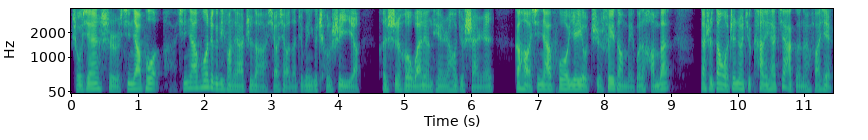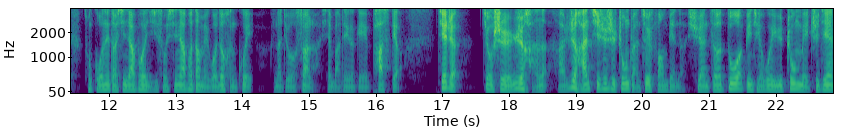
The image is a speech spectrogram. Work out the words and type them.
首先是新加坡啊，新加坡这个地方大家知道啊，小小的就跟一个城市一样，很适合玩两天，然后就闪人。刚好新加坡也有直飞到美国的航班。但是当我真正去看了一下价格呢，发现从国内到新加坡以及从新加坡到美国都很贵，那就算了，先把这个给 pass 掉。接着就是日韩了啊，日韩其实是中转最方便的，选择多，并且位于中美之间，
